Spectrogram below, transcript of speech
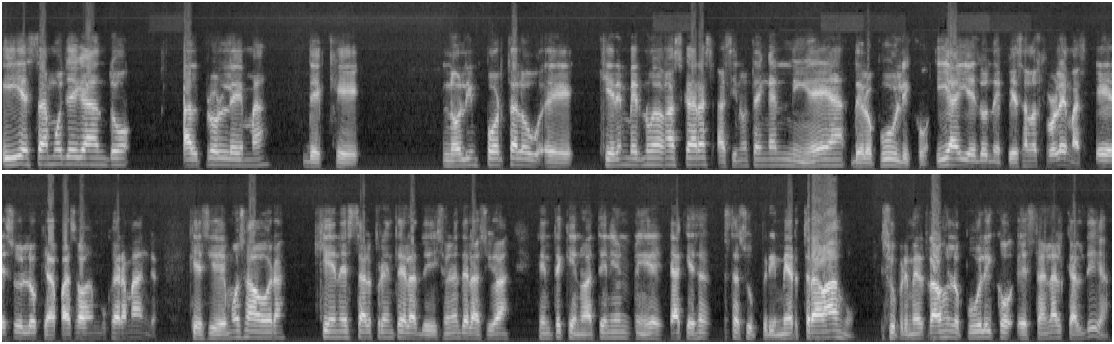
Y estamos llegando al problema de que no le importa lo, eh, quieren ver nuevas caras, así no tengan ni idea de lo público. Y ahí es donde empiezan los problemas. Eso es lo que ha pasado en Bucaramanga. Que si vemos ahora quién está al frente de las decisiones de la ciudad, gente que no ha tenido ni idea, que es hasta su primer trabajo. su primer trabajo en lo público está en la alcaldía.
